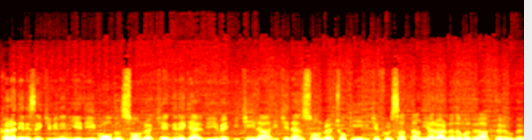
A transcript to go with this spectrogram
Karadeniz ekibinin yediği golden sonra kendine geldiği ve 2 ila 2'den sonra çok iyi iki fırsattan yararlanamadığı aktarıldı.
